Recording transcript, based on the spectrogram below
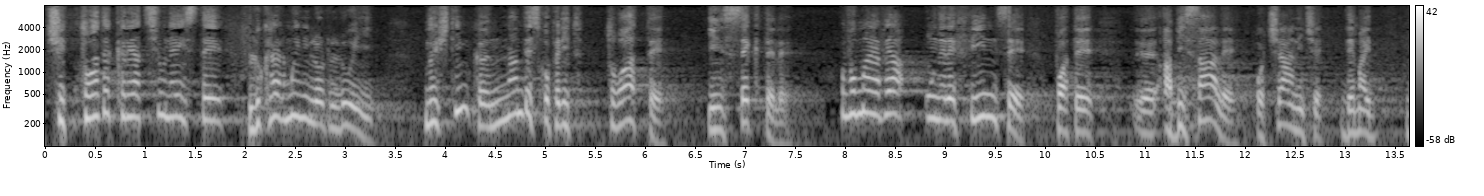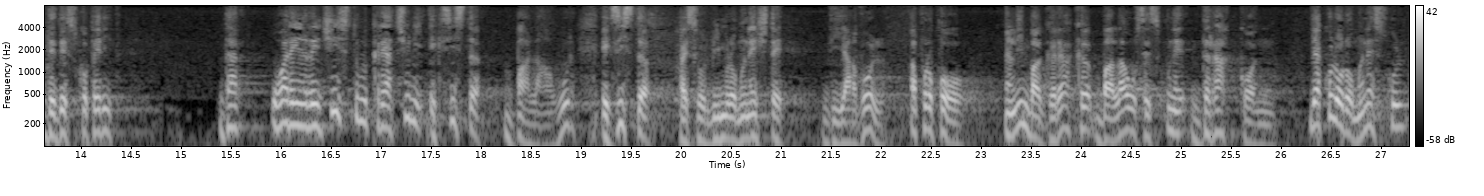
și toată creațiunea este lucrarea mâinilor lui. Noi știm că n-am descoperit toate insectele. Vom mai avea unele ființe, poate abisale, oceanice, de mai de descoperit. Dar oare în registrul creațiunii există balaur? Există, hai să vorbim românește, diavol? Apropo, în limba greacă, balaur se spune dracon. De acolo românescul,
